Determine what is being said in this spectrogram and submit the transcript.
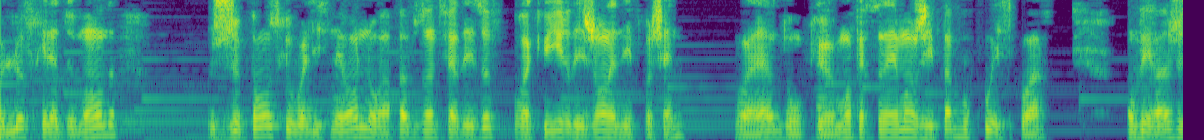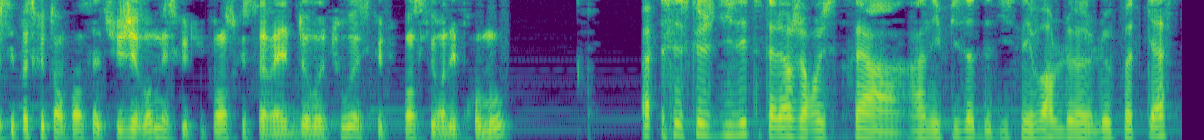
l'offre et la demande, je pense que Walt Disney World n'aura pas besoin de faire des offres pour accueillir des gens l'année prochaine. Voilà, donc euh, moi personnellement, j'ai pas beaucoup espoir. On verra. Je sais pas ce que tu en penses là-dessus, Jérôme. Est-ce que tu penses que ça va être de retour? Est-ce que tu penses qu'il y aura des promos? C'est ce que je disais tout à l'heure, j'ai enregistré un, un épisode de Disney World, le, le podcast,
